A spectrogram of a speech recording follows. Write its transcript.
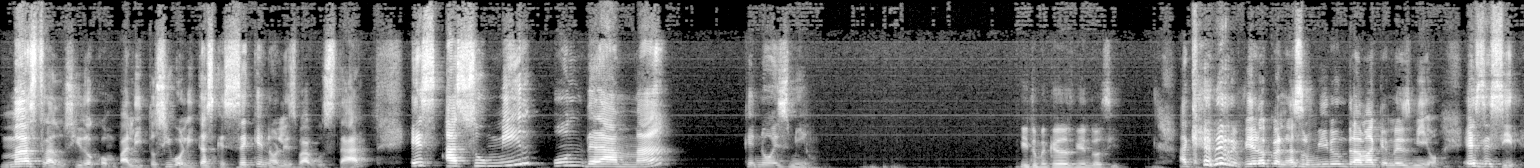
Más traducido con palitos y bolitas, que sé que no les va a gustar, es asumir un drama que no es mío. Y tú me quedas viendo así. ¿A qué me refiero con asumir un drama que no es mío? Es decir,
